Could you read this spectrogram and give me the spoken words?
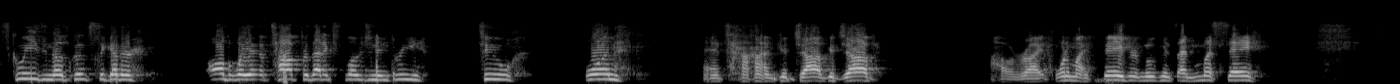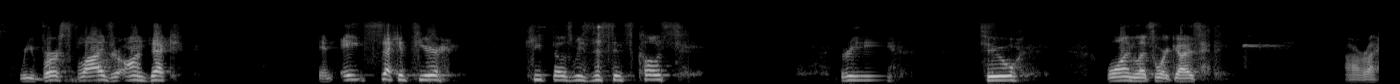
Squeezing those glutes together all the way up top for that explosion in three, two, one, and time. Good job, good job. All right, one of my favorite movements, I must say. Reverse flies are on deck in eight seconds here. Keep those resistance close. Three, two, one. Let's work, guys. All right.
